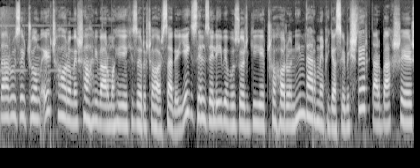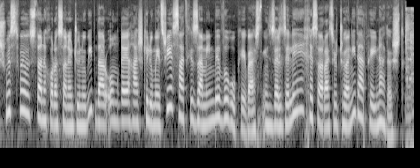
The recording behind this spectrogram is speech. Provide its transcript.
در روز جمعه چهارم شهریور ماه 1401 زلزله به بزرگی چهار و نیم در مقیاس ریشتر در بخش شوست و استان خراسان جنوبی در عمق 8 کیلومتری سطح زمین به وقوع پیوست. این زلزله خسارت جانی در پی نداشت.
